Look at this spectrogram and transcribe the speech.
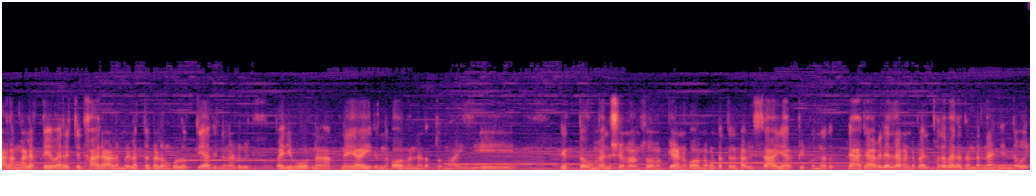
കളങ്ങളൊക്കെ വരച്ച് ധാരാളം വിളക്കുകളും കൊളുത്തി അതിന് നടുവിൽ പരിപൂർണ അഗ്നയായിരുന്നു ഹോമം നടത്തുന്നു. അയ്യേ. രക്തവും മനുഷ്യമാംസവും ഒക്കെയാണ് ഹോമകുണ്ടത്തിൽ ഹവിസായി അർപ്പിക്കുന്നത്. രാജാവ് ഇതെല്ലാം കണ്ട് അത്ഭുത പരതന്ത്രനായി നിന്നുപോയി.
